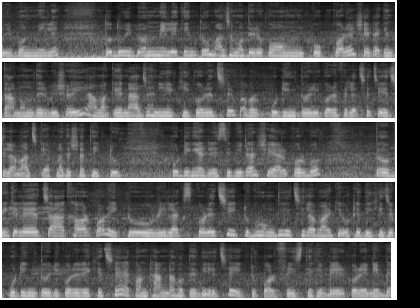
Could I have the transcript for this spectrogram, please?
দুই বোন মিলে। তো দুই বোন মিলে কিন্তু মাঝে মধ্যে এরকম কুক করে, সেটা কিন্তু আনন্দের বিষয়ই। আমাকে না জানিয়ে কি করেছে, আবার পুডিং তৈরি করে ফেলেছে। চেয়েছিলাম আজকে আপনাদের সাথে একটু পুডিংয়ের রেসিপিটা শেয়ার করব। তো বিকেলে চা খাওয়ার পর একটু রিল্যাক্স করেছি, একটু ঘুম দিয়েছিলাম আর কি। উঠে দেখি যে পুডিং তৈরি করে রেখেছে, এখন ঠান্ডা হতে দিয়েছে, একটু পর ফ্রিজ থেকে বের করে নেবে।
